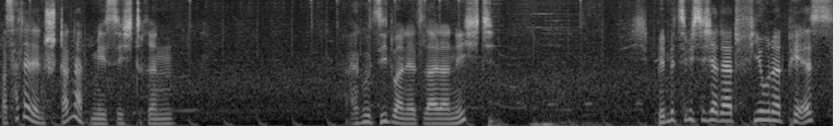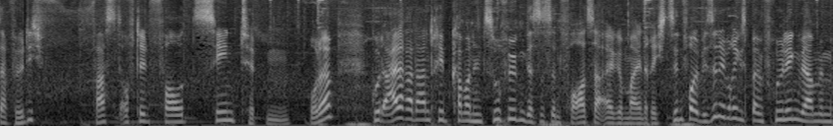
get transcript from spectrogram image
Was hat er denn standardmäßig drin? Na gut, sieht man jetzt leider nicht. Ich bin mir ziemlich sicher, der hat 400 PS. Da würde ich fast auf den V10 tippen, oder? Gut, Allradantrieb kann man hinzufügen, das ist in Forza allgemein recht sinnvoll. Wir sind übrigens beim Frühling, wir haben im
